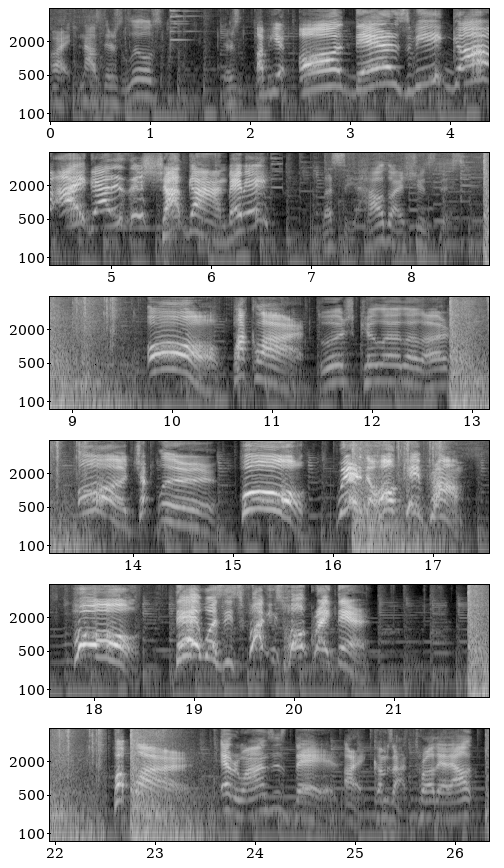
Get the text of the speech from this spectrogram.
Alright, now there's Lils. There's up here. Oh, there's we go. I got this a shotgun, baby. Let's see, how do I shoot this? Oh, Paklar. Killer. Oh, Chuckler. Oh, where the Hulk came from? Oh, that was this fucking Hulk right there. Poplar. Everyone's is dead. All right, comes on. Throw that out.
